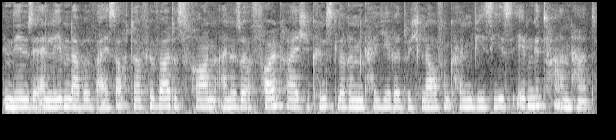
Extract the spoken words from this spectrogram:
indem sie ein lebender Beweis auch dafür war, dass Frauen eine so erfolgreiche Künstlerinnenkarriere durchlaufen können, wie sie es eben getan hat.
